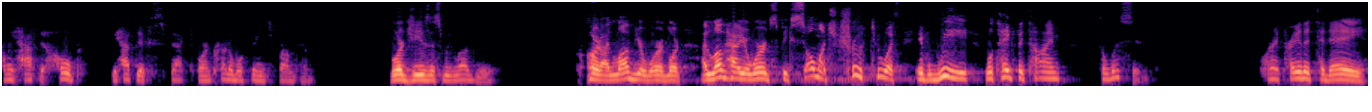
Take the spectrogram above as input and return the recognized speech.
and we have to hope. We have to expect for incredible things from Him. Lord Jesus, we love you. Lord, I love your word. Lord, I love how your word speaks so much truth to us if we will take the time to listen. Lord, I pray that today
